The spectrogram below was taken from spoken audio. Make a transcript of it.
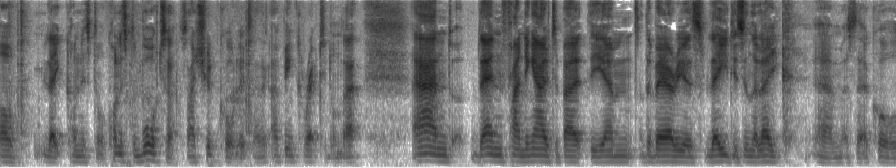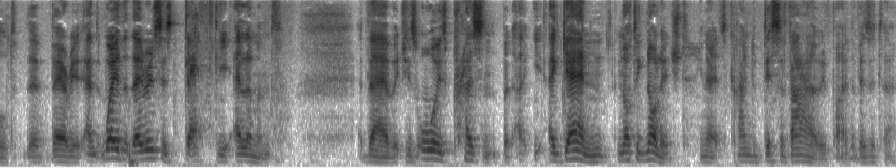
of Lake Coniston, Coniston Water, as I should call it. I think I've been corrected on that. And then finding out about the um, the various ladies in the lake, um, as they're called, the various, and the way that there is this deathly element there, which is always present, but uh, again, not acknowledged. You know, it's kind of disavowed by the visitor.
